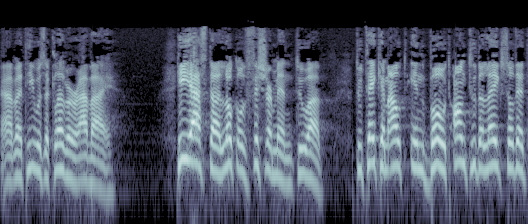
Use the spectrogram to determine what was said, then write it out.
Uh, but he was a clever rabbi. He asked a local fisherman to, uh, to take him out in boat onto the lake so that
